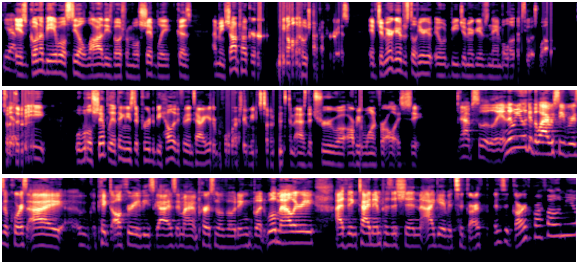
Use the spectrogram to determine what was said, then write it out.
yeah. is going to be able to steal a lot of these votes from Will Shipley because I mean Sean Tucker, we all know who Sean Tucker is. If Jahmyr Gibbs was still here, it would be Jahmyr Gibbs' name below it too as well. So yeah. to me, Will Shipley, I think he needs to prove to be healthy for the entire year before we can cement him as the true uh, RB one for all ACC. Absolutely. And then when you look at the wide receivers, of course, I uh, picked all three of these guys in my personal voting. But Will Mallory, I think tight end position, I gave it to Garth. Is it Garth Bartholomew?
